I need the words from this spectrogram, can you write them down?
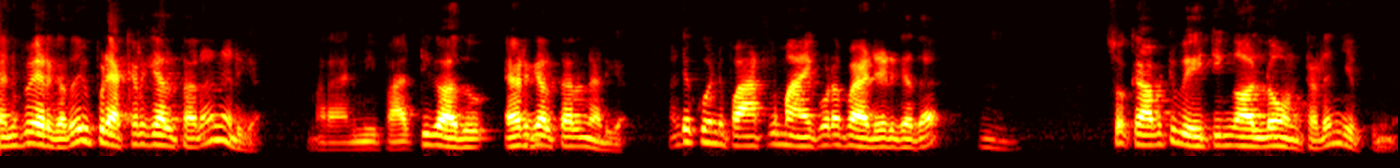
చనిపోయారు కదా ఇప్పుడు ఎక్కడికి వెళ్తారు అని అడిగా. మరి ఆయన మీ పార్టీ కాదు ఎక్కడికి వెళ్తారని అడిగా. అంటే కొన్ని పాటలు మా ఆయన కూడా పాడాడు కదా. సో కాబట్టి వెయిటింగ్ హాల్లో ఉంటాడని చెప్పింది.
